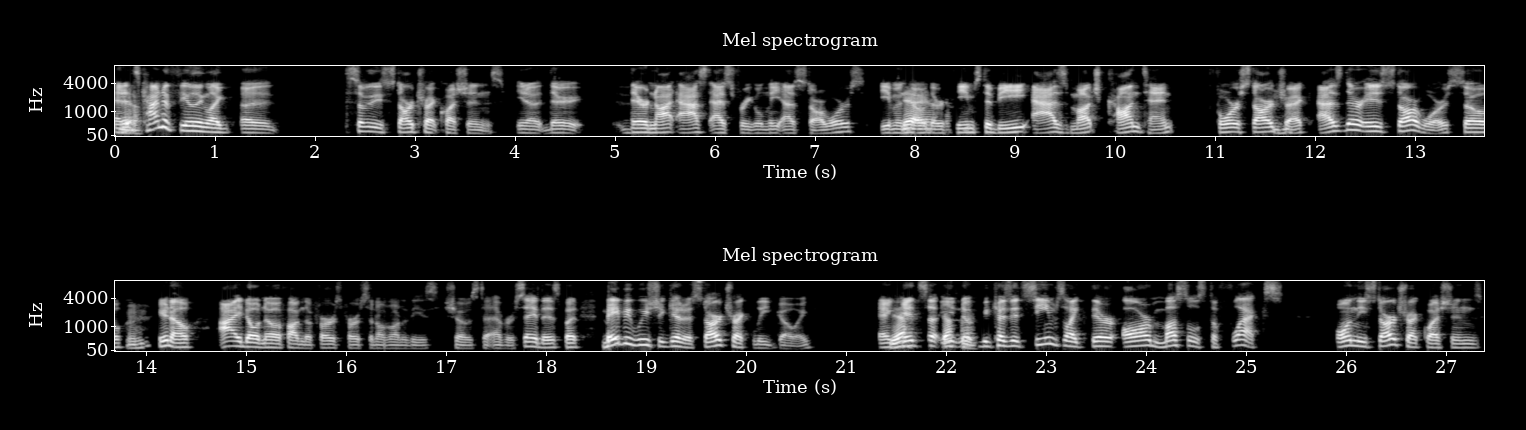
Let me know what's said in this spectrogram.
And it's kind of feeling like uh some of these Star Trek questions, you know, they're they're not asked as frequently as Star Wars, even Yeah, though yeah. there seems to be as much content for Star Mhm. Trek as there is Star Wars. So, Mhm. you know, I don't know if I'm the first person on one of these shows to ever say this, but maybe we should get a Star Trek league going and Yeah, get some, you know, because it seems like there are muscles to flex on these Star Trek questions,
